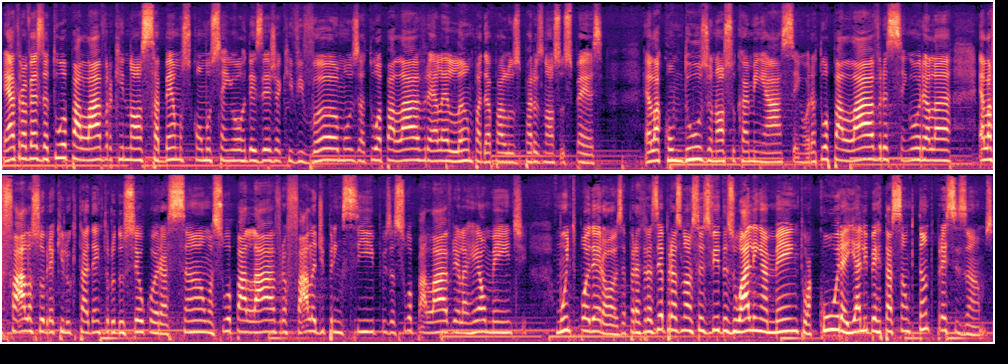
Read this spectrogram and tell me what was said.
É através da tua palavra que nós sabemos como o Senhor deseja que vivamos. A tua palavra, ela é lâmpada para os, para os nossos pés. Ela conduz o nosso caminhar, Senhor. A tua palavra, Senhor, ela, ela fala sobre aquilo que está dentro do seu coração. A sua palavra fala de princípios. A sua palavra, ela realmente muito poderosa para trazer para as nossas vidas o alinhamento, a cura e a libertação que tanto precisamos.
